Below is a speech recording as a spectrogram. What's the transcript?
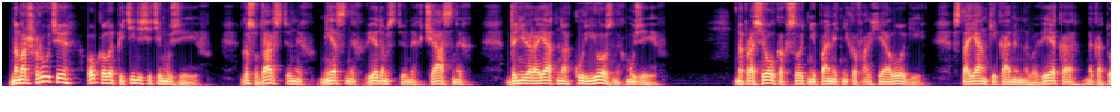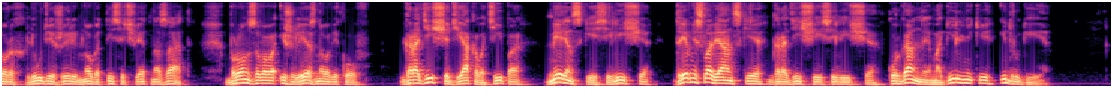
На маршруте около 50 музеев – государственных, местных, ведомственных, частных, до невероятно курьезных музеев. На проселках сотни памятников археологии, стоянки каменного века, на которых люди жили много тысяч лет назад, бронзового и железного веков, городища дьякого типа, меренские селища, древнеславянские городища и селища, курганные могильники и другие.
